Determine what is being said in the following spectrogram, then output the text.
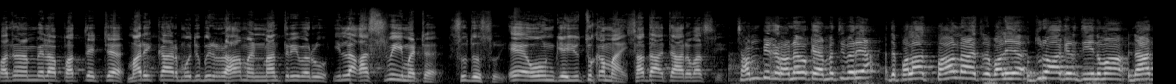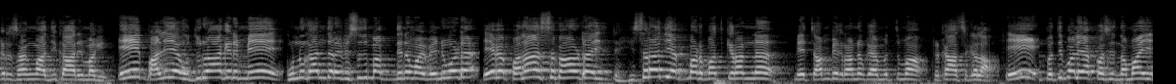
පදනම් වෙලා පත්වෙච්ච මරිකාර් මුජුබිර් රහමන් මන්ත්‍රීවරු ඉල්ල අස්වීමට සුදුසුයි. ඒ ඔවුන්ගේ යුතුයකමයි සදාචාර වශයෙන්. චම්පික රණවක ඇමතිවරයා අද පළාත් පාලන ආයතන බලය උදුරාගෙන තියෙනවා නාගරික සංඝ අධිකාරී මගින්. ඒ බලය උදුරාගෙන මේ කුණුකන්දර විසඳුමක් දෙනවා වෙනුවට ඒක පළාත් සභාවට හිසරදියක් බවට පත් කරන්න මේ චම්පික රණවක ඇමතුමා ප්‍රකාශ කළා. ඒ ප්‍රතිඵලයක් වශයෙන් තමයි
